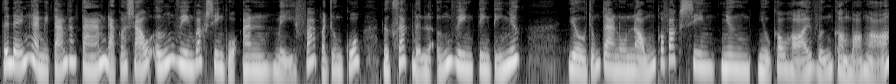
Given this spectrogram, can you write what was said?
Tính đến ngày 18 tháng 8 đã có 6 ứng viên vaccine của Anh, Mỹ, Pháp và Trung Quốc được xác định là ứng viên tiên tiến nhất. Dù chúng ta nôn nóng có vaccine nhưng nhiều câu hỏi vẫn còn bỏ ngỏ.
